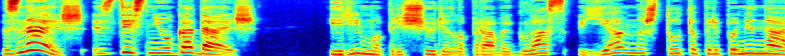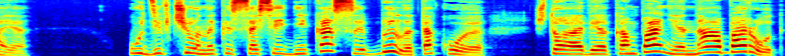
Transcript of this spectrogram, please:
Знаешь, здесь не угадаешь». И Рима прищурила правый глаз, явно что-то припоминая. У девчонок из соседней кассы было такое, что авиакомпания, наоборот,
